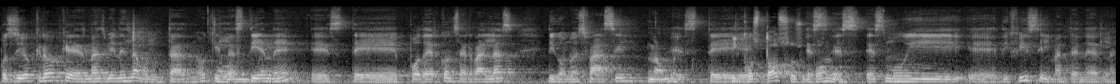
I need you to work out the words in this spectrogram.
Pues yo creo que más bien es la voluntad, ¿no? Quien La las voluntad. tiene, este, poder conservarlas Digo, no es fácil. No, este, y costoso, es- supongo. Es, es muy eh, difícil mantenerla.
